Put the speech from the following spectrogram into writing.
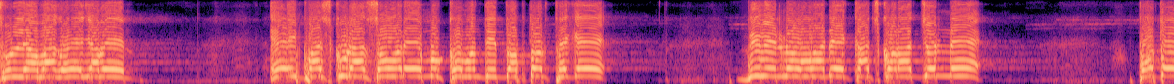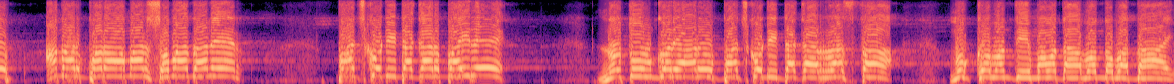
শুনলে অবাক হয়ে যাবেন। এই পাঁশকুড়া শহরে মুখ্যমন্ত্রীর দপ্তর থেকে বিভিন্ন ওয়ার্ডে কাজ করার জন্যে পথ আমার পাড়া, আমার সমাধানের পাঁচ কোটি টাকার বাইরে নতুন করে আরও পাঁচ কোটি টাকার রাস্তা। মুখ্যমন্ত্রী মমতা বন্দ্যোপাধ্যায়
